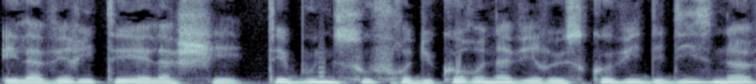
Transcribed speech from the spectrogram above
et la vérité est lâchée. Tebboune souffre du coronavirus Covid-19,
